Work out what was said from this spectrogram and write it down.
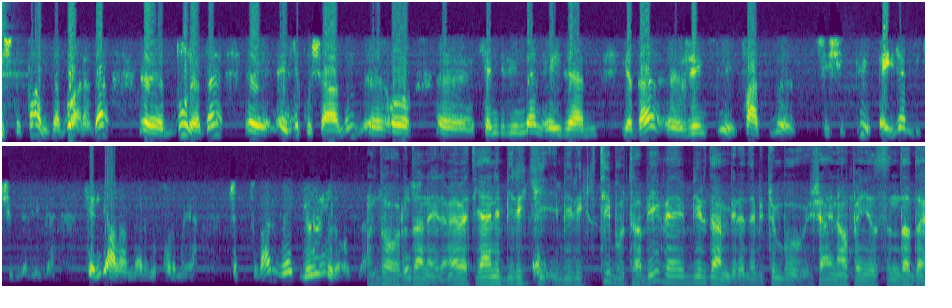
işte tam da bu arada e, burada e, 50 kuşağının e, o e, kendiliğinden eylem ya da e, renkli, farklı, çeşitli eylem biçimleriyle kendi alanlarını korumaya çıktılar ve görünür oldular. Doğrudan eylem. Evet yani biriki, birikti bu tabii ve birdenbire de bütün bu Şahin Alpay'ın yazısında da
